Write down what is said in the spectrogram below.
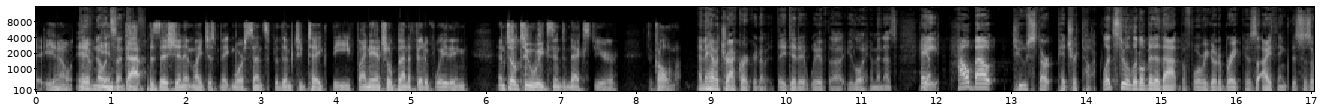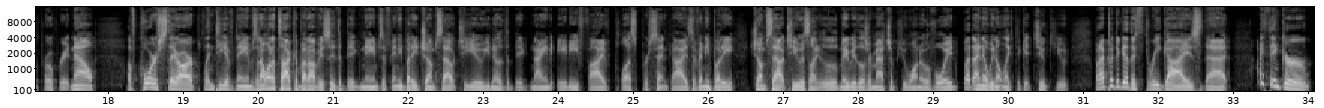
uh, you know They have in, no in incentive. that position, it might just make more sense for them to take the financial benefit of waiting until two weeks into next year to call him up. and they have a track record of it. They did it with uh, Eloy Jimenez. Hey, how about to start pitcher talk? Let's do a little bit of that before we go to break because I think this is appropriate. Now, of course, there are plenty of names, and I want to talk about obviously the big names. If anybody jumps out to you, you know, the big 985 plus percent guys, if anybody jumps out to you is like, ooh, maybe those are matchups you want to avoid. But I know we don't like to get too cute. But I put together three guys that I think are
